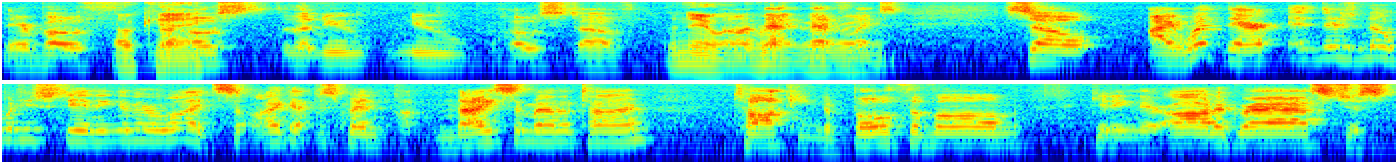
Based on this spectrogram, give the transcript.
They're both Okay. the host, the new new host of The new one, on right, Net- right, Netflix. right. So I went there, and there's nobody standing in their line. So I got to spend a nice amount of time talking to both of them, getting their autographs, just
